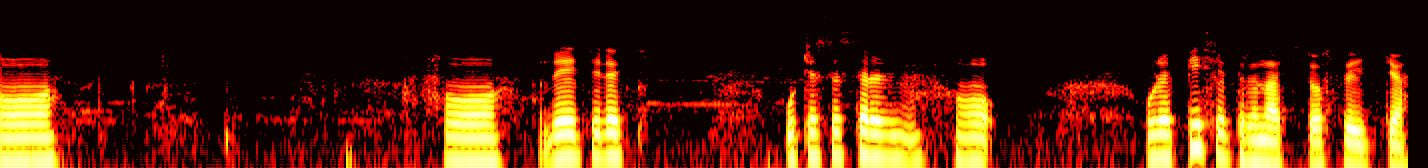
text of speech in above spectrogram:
о, о, здається, десь у часи серед... о, уже після 13 століття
